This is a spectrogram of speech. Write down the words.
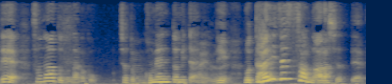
て、うんうその後のなんかこうちょっとコメントみたいなのに、もう大絶賛の嵐だって、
